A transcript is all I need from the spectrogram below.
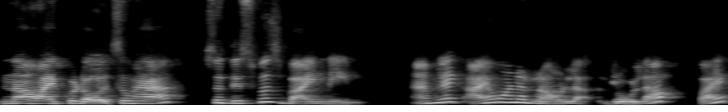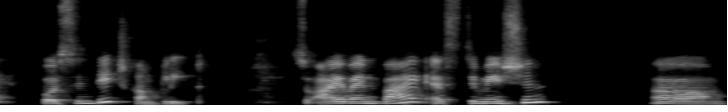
Now I could also have, so this was by name. I'm like, I want to roll up, roll up by percentage complete. So I went by estimation um,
